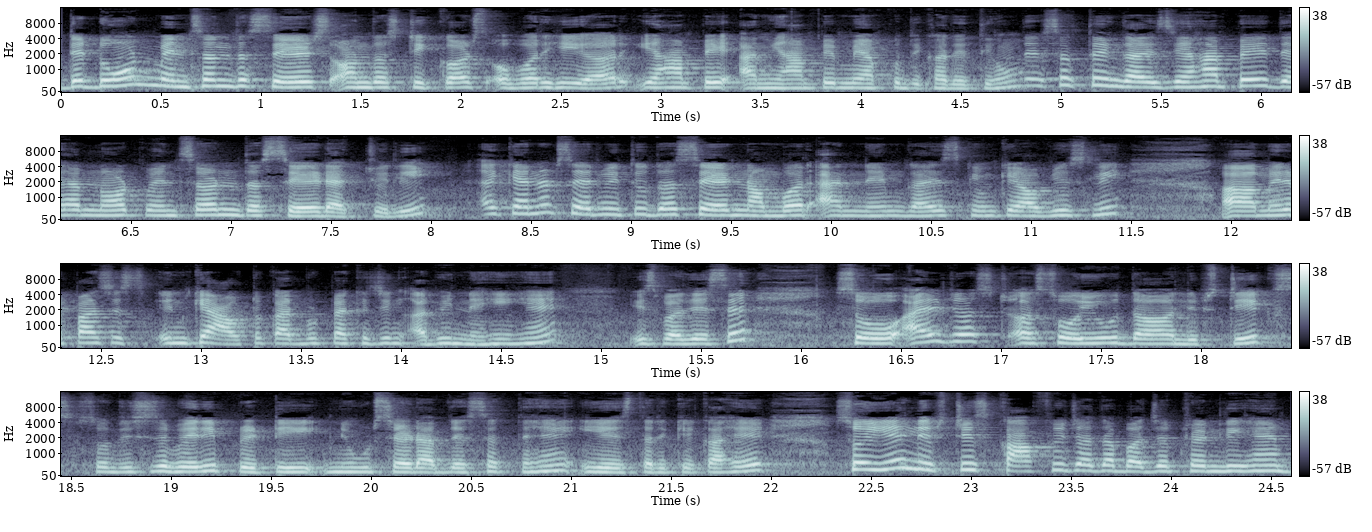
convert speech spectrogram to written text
They don't mention the sets on the stickers over here यहाँ पे एंड यहाँ पे मैं आपको दिखा देती हूँ। देख सकते हैं गाइज़ यहाँ पे they have not mention the shade actually I cannot share with you the shade number and name guys क्योंकि ऑब्वियसली uh, मेरे पास इस, इनके आउटर कार्डबोर्ड पैकेजिंग अभी नहीं है इस वजह से। So I just show you the lipsticks so this is a very pretty nude shade आप देख सकते हैं ये इस तरीके का है। सो so, ये लिपस्टिक्स काफ़ी ज़्यादा बजट फ्रेंडली हैं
